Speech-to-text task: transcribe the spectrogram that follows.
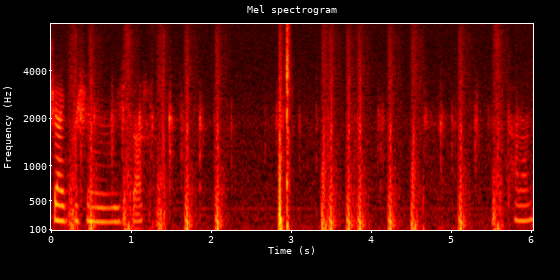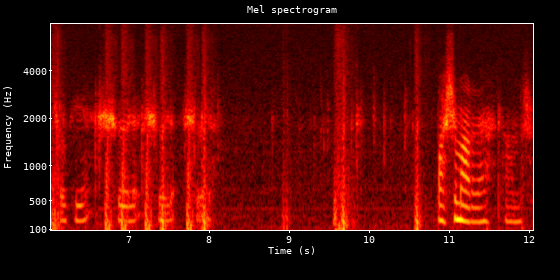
Düşecekmişim gibi bir his var. Tamam çok iyi. Şöyle şöyle şöyle. Başım ağrıdı. Tamamdır.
